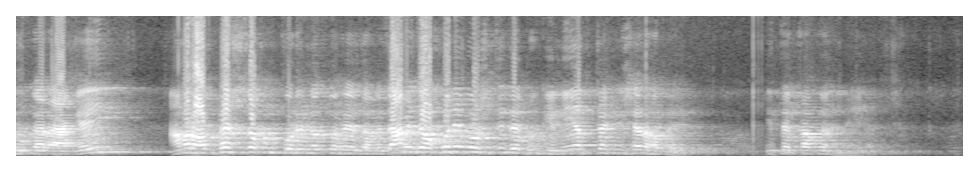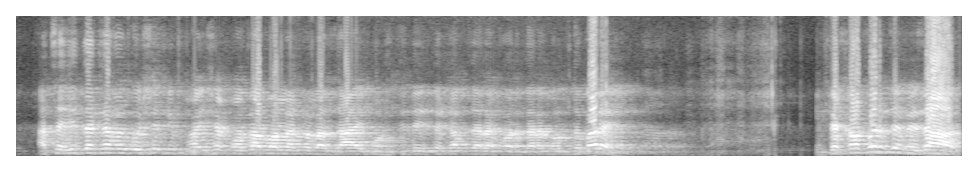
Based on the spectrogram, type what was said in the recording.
ঢোকার আগেই আমার অভ্যাস যখন পরিণত হয়ে যাবে যে আমি যখনই মসজিদে ঢুকি, নিয়তটা কিসের হবে? ইতে ইতেকাপের নিয়ত। আচ্ছা ইতেকাপে বসে কি পয়সা কথা বলা টলা যায়? মসজিদে ইতেকাপ যারা করে, তারা বলতে পারে? ইতেকাপের যে মেজাজ,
